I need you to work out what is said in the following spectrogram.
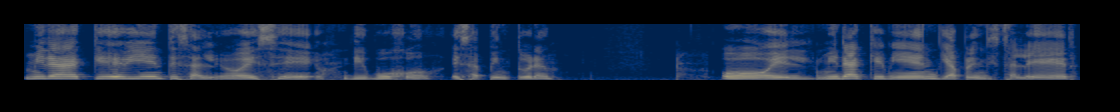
mira qué bien te salió ese dibujo, esa pintura, o el mira qué bien ya aprendiste a leer,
